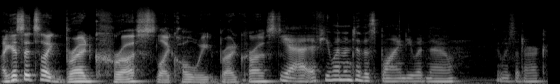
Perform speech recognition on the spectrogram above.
I guess it's like bread crust, like whole wheat bread crust. Yeah, if you went into this blind, you would know it was a dark.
